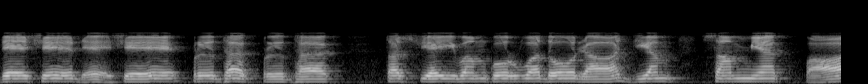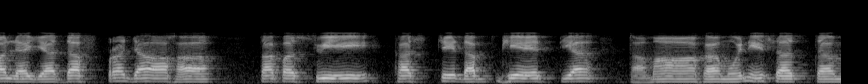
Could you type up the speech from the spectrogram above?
देशे देशे पृथक् पृथक्। तस्यैवं कुर्वदो राज्यं सम्यक् पालयदः प्रजाः तपस्वी कश्चिदभ्येत्य तमाहमुनिसत्तम।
